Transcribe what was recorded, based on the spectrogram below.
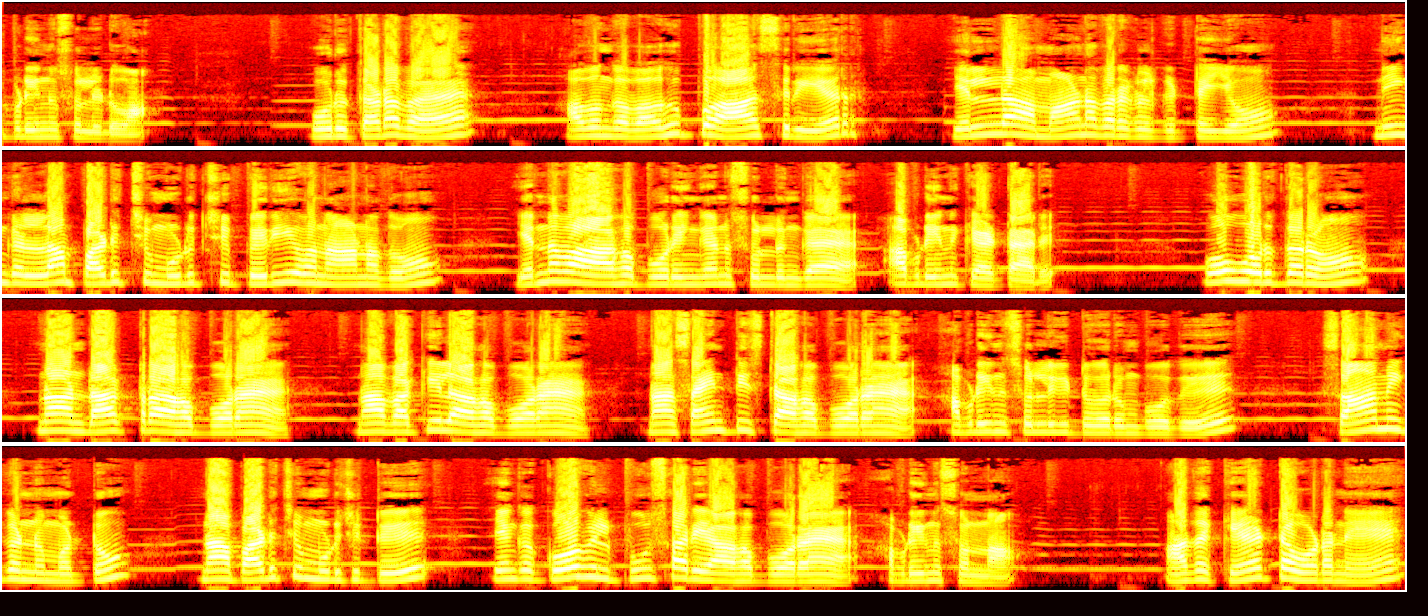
அப்படின்னு சொல்லிடுவான். ஒரு தடவை அவங்க வகுப்பு ஆசிரியர் எல்லா மாணவர்கள்கிட்டையும் நீங்கள்லாம் படித்து முடித்து பெரியவன் ஆனதும் என்னவா ஆக போறீங்கன்னு சொல்லுங்க அப்படின்னு கேட்டார். ஒவ்வொருத்தரும் நான் டாக்டர் ஆக போகிறேன் நான் வக்கீலாக போகிறேன் நான் சயின்டிஸ்ட் ஆக போகிறேன் அப்படின்னு சொல்லிக்கிட்டு வரும்போது சாமி கண்ணு மட்டும் நான் படித்து முடிச்சுட்டு எங்கள் கோவில் பூசாரி ஆக போகிறேன் அப்படின்னு சொன்னான். அதை கேட்ட உடனே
